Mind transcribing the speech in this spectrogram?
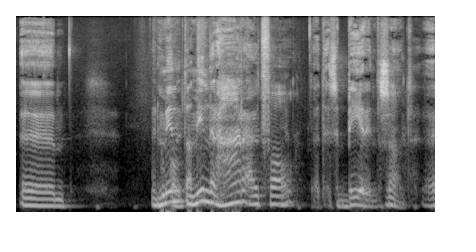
ehm, min- minder haaruitval. Dat is een beer interessant. Hè?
